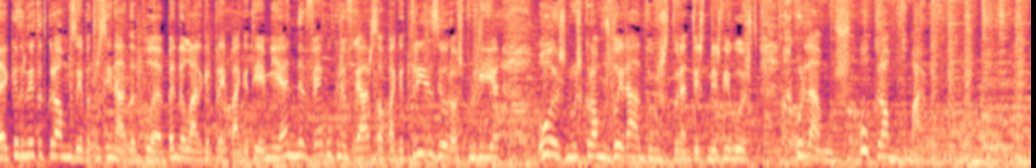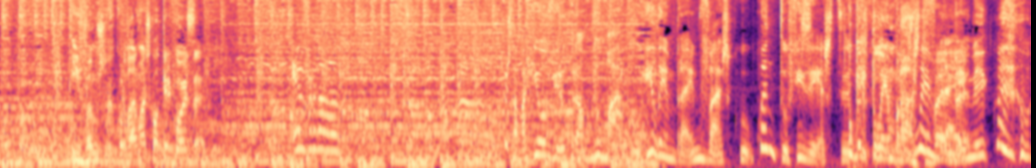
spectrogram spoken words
A caderneta de cromos é patrocinada pela banda larga pré-paga TMN. Navega o que navegar só paga 3 euros por dia. Hoje, nos cromos doirados, durante este mês de agosto, recordamos o cromo do Marco. E vamos recordar mais qualquer coisa. Estava aqui a ouvir o cromo do Marco e lembrei-me, Vasco, quando tu fizeste. O que é que te lembraste, Lembrei-me quando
